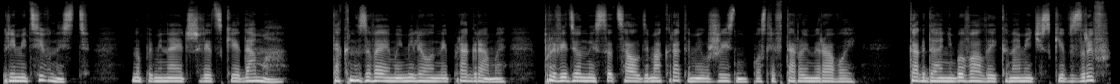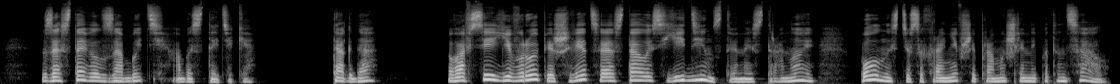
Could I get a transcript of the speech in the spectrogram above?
Примитивность напоминает шведские дома, так называемой миллионной программы, проведенной социал-демократами в жизнь после Второй мировой, когда небывалый экономический взрыв заставил забыть об эстетике. Тогда во всей Европе Швеция осталась единственной страной, полностью сохранившей промышленный потенциал.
